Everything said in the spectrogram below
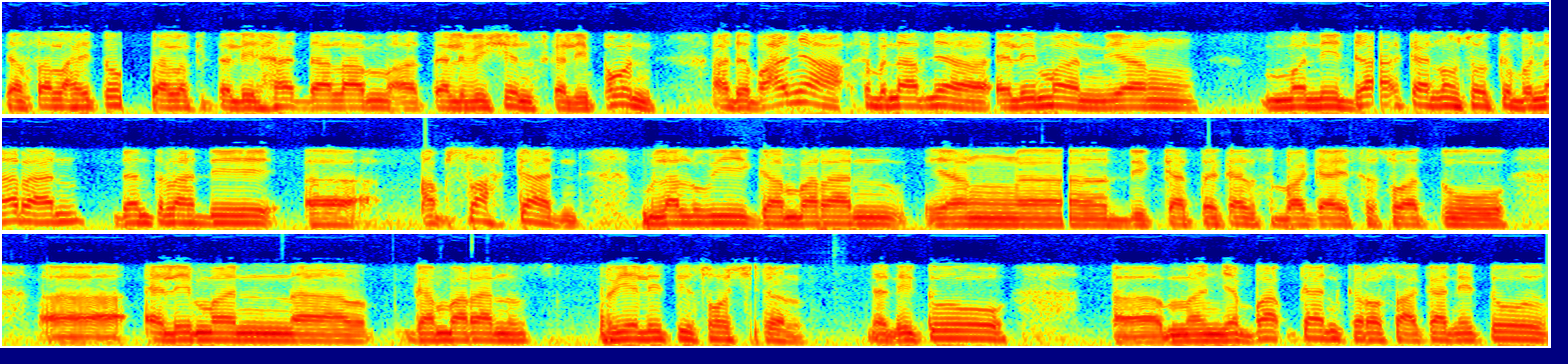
yang salah itu kalau kita lihat dalam uh, televisyen sekalipun ada banyak sebenarnya elemen yang menidakkan unsur kebenaran dan telah diabsahkan uh, melalui gambaran yang uh, dikatakan sebagai sesuatu uh, elemen uh, gambaran realiti sosial. Dan itu uh, menyebabkan kerosakan itu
